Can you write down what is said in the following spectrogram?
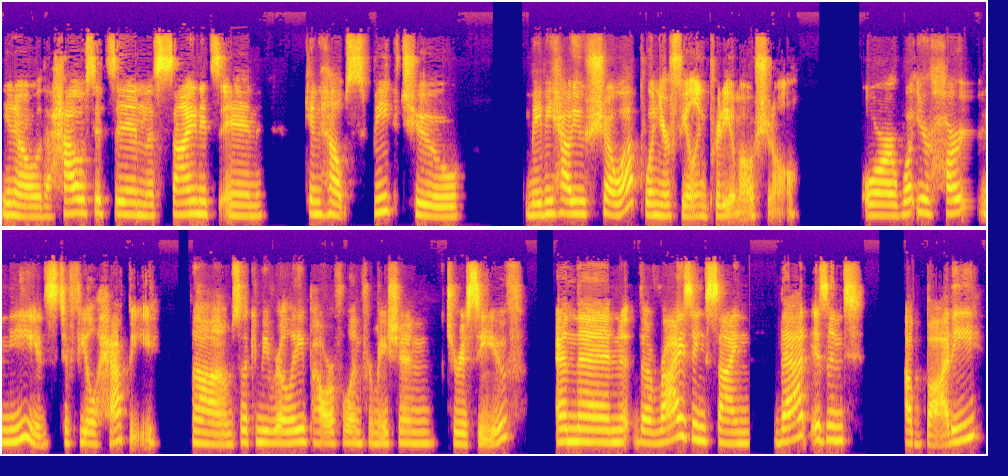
you know, the house it's in, the sign it's in, can help speak to maybe how you show up when you're feeling pretty emotional or what your heart needs to feel happy. Um, so it can be really powerful information to receive. And then the rising sign, that isn't a body,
